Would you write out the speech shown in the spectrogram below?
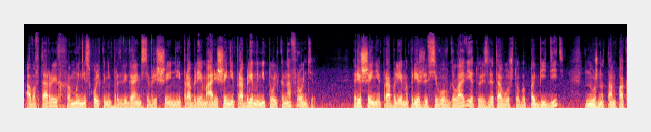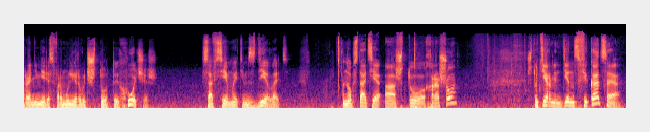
А во-вторых, мы нисколько не продвигаемся в решении проблемы. А решение проблемы не только на фронте. Решение проблемы прежде всего в голове. То есть для того, чтобы победить, нужно там, по крайней мере, сформулировать, что ты хочешь со всем этим сделать. Но, кстати, а что хорошо, что термин денацификация –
